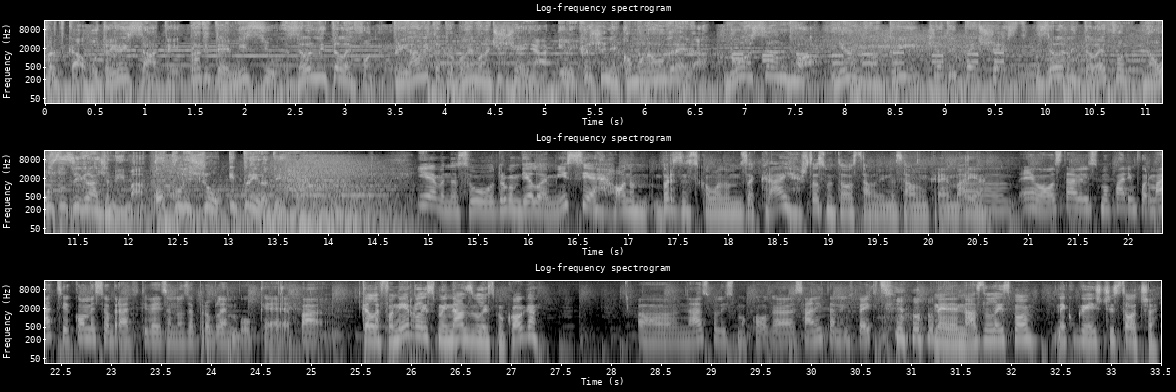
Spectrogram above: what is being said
Četvrtka u 13 sati pratite emisiju Zeleni telefon. Prijavite problem onečišćenja ili kršenje komunalnog reda. 072 123 456. Zeleni telefon na usluzi građanima, okolišu i prirodi. I evo nas u drugom dijelu emisije, onom brzinskom, onom za kraj. Što smo to ostavili na samom kraju, Marija? E, Evo, ostavili smo par informacije kome se obratiti vezano za problem buke. Pa Telefonirali smo i nazvali smo koga? Nazvali smo koga? Sanitarnu inspekciju? Ne, ne, nazvali smo nekoga iz čistoće.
